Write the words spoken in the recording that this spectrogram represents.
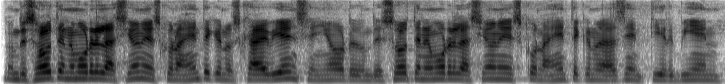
donde solo tenemos relaciones con la gente que nos cae bien, Señor, donde solo tenemos relaciones con la gente que nos hace sentir bien,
